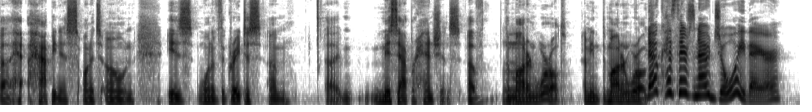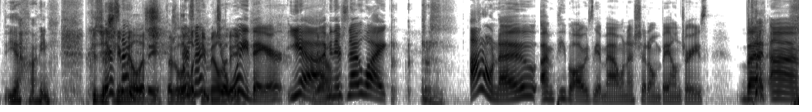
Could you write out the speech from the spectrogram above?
uh, ha- happiness on its own is one of the greatest um, uh, misapprehensions of the modern world. I mean, the modern world. no because there's no joy there Yeah, I mean, because There's it's no- humility. There's a little there's no humility. joy there. Yeah, I mean, there's no like, I don't know. Um, people always get mad when I shit on boundaries, but um,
